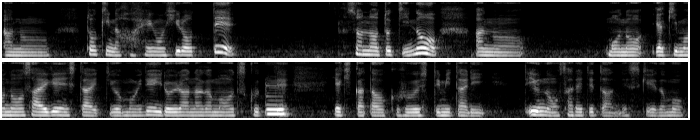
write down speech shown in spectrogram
あの、時の破片を拾って、その時の、あの、もの、焼き物を再現したいっていう思いでいろいろ穴窯を作って、焼き方を工夫してみたりっていうのをされてたんですけれども、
